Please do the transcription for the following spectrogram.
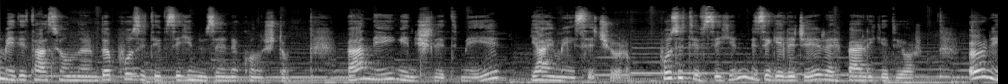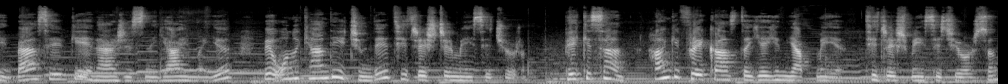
hafta meditasyonlarımda pozitif zihin üzerine konuştum. Ben neyi genişletmeyi, yaymayı seçiyorum. Pozitif zihin bizi geleceğe rehberlik ediyor. Örneğin ben sevgi enerjisini yaymayı ve onu kendi içimde titreştirmeyi seçiyorum. Peki sen hangi frekansta yayın yapmayı, titreşmeyi seçiyorsun?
